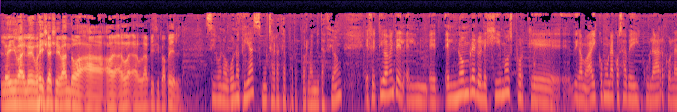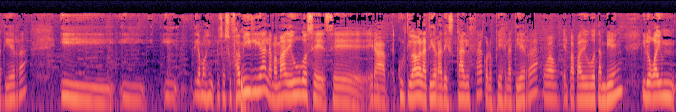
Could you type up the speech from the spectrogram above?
lo iba luego ella llevando a, a- a- al lápiz y papel. Sí, bueno, buenos días. Muchas gracias por, por la invitación. Efectivamente, el, el- el- el nombre lo elegimos porque, digamos, hay como una cosa vehicular con la tierra y, y- y, digamos, incluso su familia, la mamá de Hugo, se, se era cultivaba la tierra descalza, con los pies en la tierra. Wow. El papá de Hugo también. Y luego hay un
